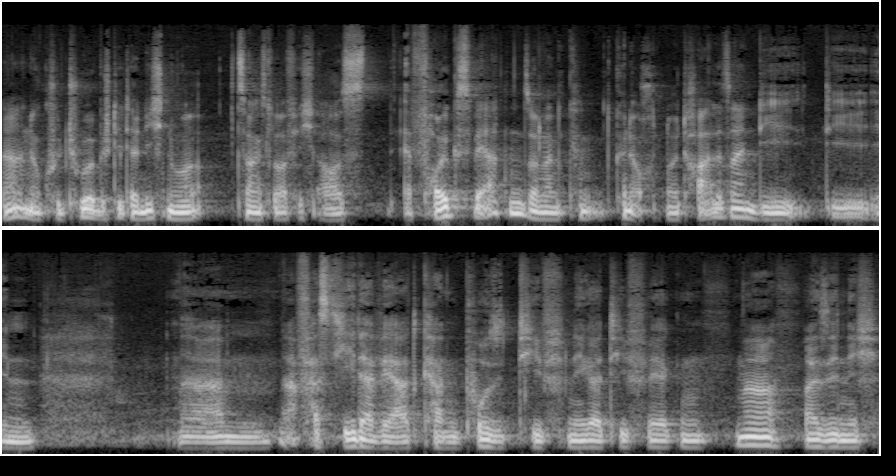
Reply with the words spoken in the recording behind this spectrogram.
Ja, eine Kultur besteht ja nicht nur zwangsläufig aus Erfolgswerten, sondern können, können auch neutrale sein, die, die in ähm, na, fast jeder Wert kann positiv, negativ wirken. Na, weiß ich nicht.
